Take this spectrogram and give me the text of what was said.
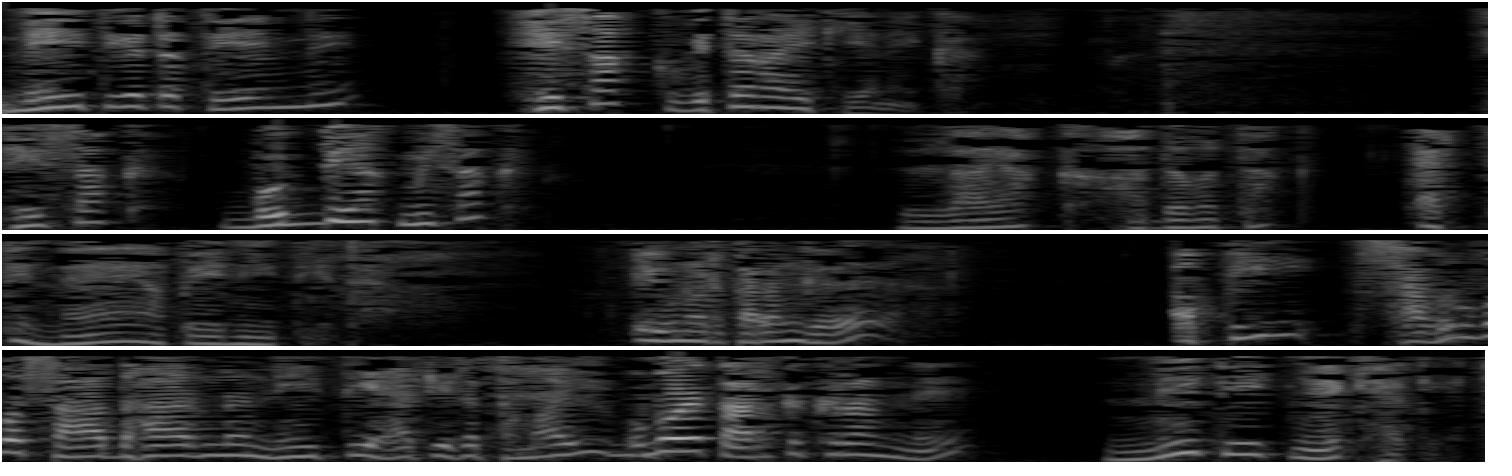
නීතියට තියෙන්නේ හිසක් විතරයි කියන එක. හිසක් බුද්ධියක් මිසක් ලයක් හදවතක් ඇත්තේ නෑ අපේ නීතියට. ඒ වුණාට තරංග අපි සර්ව සාධාරණ නීතිය හැටියට තමයි ඔබ ඔය තර්ක කරන්නේ නීතිඥයෙක් හැටියට.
